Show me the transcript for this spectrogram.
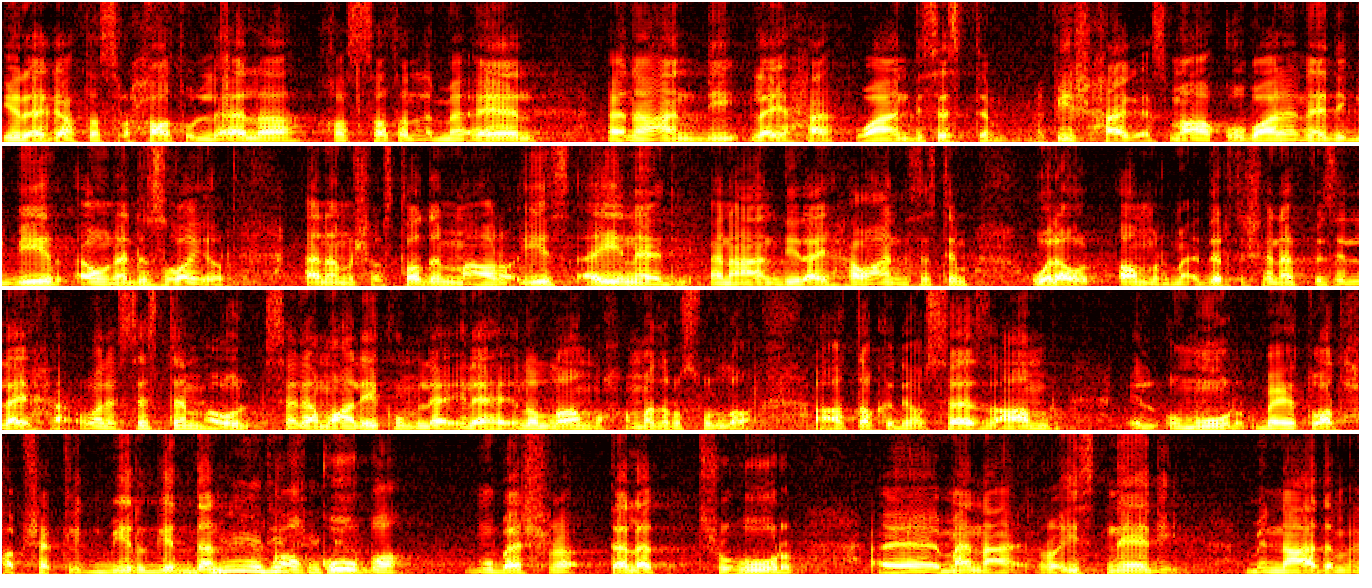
يراجع تصريحاته اللي قالها خاصة لما قال أنا عندي لائحة وعندي system مفيش حاجة اسمها عقوبة على نادي كبير أو نادي صغير. أنا مش هصطدم مع رئيس أي نادي. أنا عندي لائحة وعندي system ولو الأمر ما قدرتش أنفذ اللائحة ولا ال system هقول سلام عليكم لا إله إلا الله محمد رسول الله. أعتقد يا أستاذ عمرو الأمور بقت واضحة بشكل كبير جدا. عقوبة مباشرة ثلاث شهور منع رئيس نادي من عدم من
